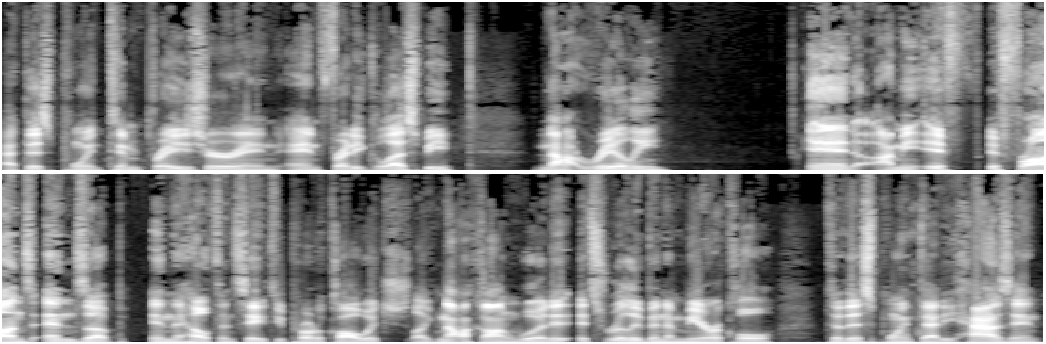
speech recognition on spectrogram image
at this point Tim Frazier and and Freddie Gillespie? Not really. And I mean, if if Franz ends up in the health and safety protocol, which like knock on wood, it, it's really been a miracle to this point that he hasn't.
